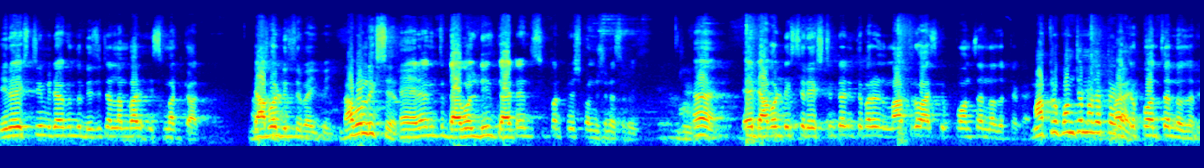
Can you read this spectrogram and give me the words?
হিরো এক্সট্রিম এটা কিন্তু digital number smart card double ডিস্কের বাইক ভাই ডাবল হ্যাঁ এটা কিন্তু ডাবল ডিস্ক গাড়িটা সুপার ফ্রেশ কন্ডিশন আছে ভাই। হ্যাঁ এই ডাবল ডিস্কের এক্সট্রিমটা নিতে পারেন মাত্র আজকে পঞ্চান্ন হাজার টাকা মাত্র 55000 টাকা মাত্র পঞ্চান্ন হাজারে।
